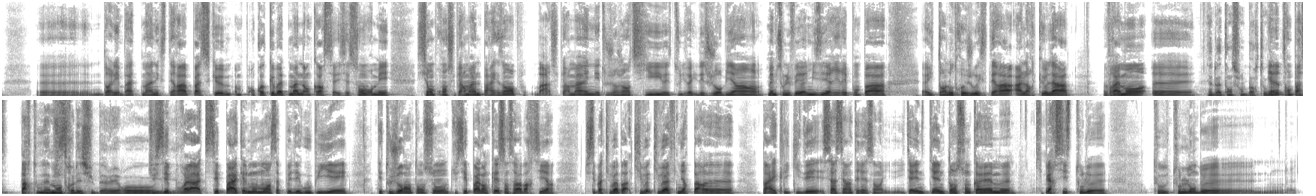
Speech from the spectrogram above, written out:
dans les Batman, etc. Parce que, quoi que Batman, encore, c'est sombre, mais si on prend Superman, par exemple, bah, Superman, il est toujours gentil, il est toujours bien, même si on lui fait la misère, il répond pas, il tend l'autre joue, etc. Alors que là, vraiment euh, il y a de la tension partout il y a de la tension partout même entre les super héros tu sais voilà tu sais pas à quel moment ça peut dégoupiller tu es toujours en tension tu sais pas dans quel sens ça va partir tu sais pas qui va qui va, qui va finir par euh, par être liquidé ça c'est intéressant il y a une tension quand même euh, qui persiste tout le tout, tout le long de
